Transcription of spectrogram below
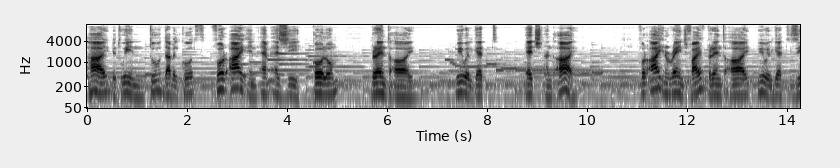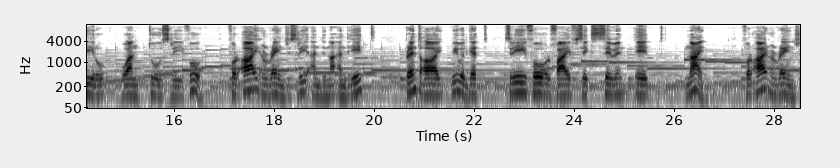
hi between two double quotes. For i in MSG column, print i, we will get h and i. For i in range 5, print i, we will get 0, 1, 2, 3, 4. For i in range 3 and, and 8, print i, we will get 3, 4, 5, 6, 7, 8, 9. For i in range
